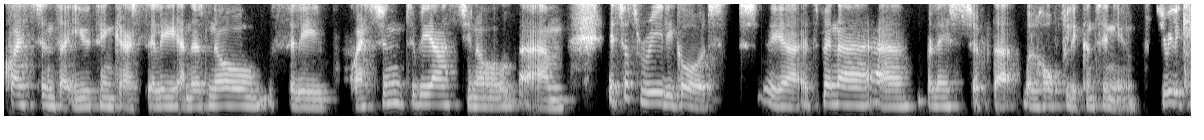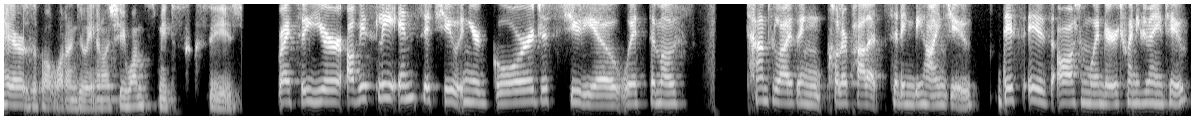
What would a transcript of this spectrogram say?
questions that you think are silly and there's no silly question to be asked you know. Um, it's just really good. Yeah it's been a, a, relationship that will hopefully continue. She really cares about what i'm doing you know. She wants me to succeed. Right so you're obviously in situ in your gorgeous studio with the most tantalizing color palette sitting behind you. This is autumn winter 2022.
